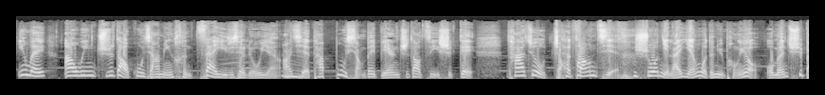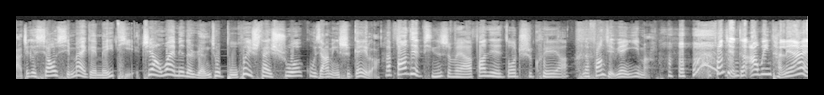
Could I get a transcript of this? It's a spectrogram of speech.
因为阿 Win 知道顾佳明很在意这些留言，而且他不想被别人知道自己是 gay，他就找芳姐 说：“你来演我的女朋友，我们去把这个消息卖给媒体，这样外面的人就不会再说顾佳明是 gay 了。”那芳姐凭什么呀？芳姐多吃亏呀！那芳姐愿意吗？芳姐跟阿 Win 谈恋爱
